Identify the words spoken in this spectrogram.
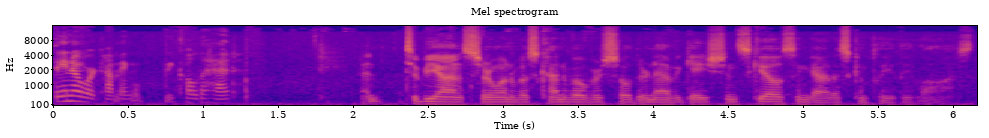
they know we're coming. We called ahead. And to be honest, sir, one of us kind of oversold their navigation skills and got us completely lost.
